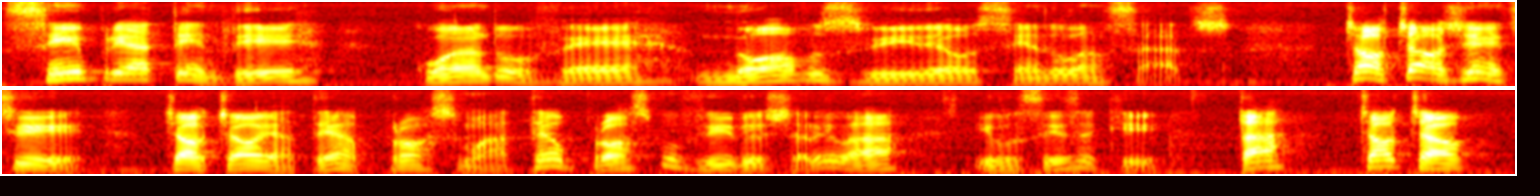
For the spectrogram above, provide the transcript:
sempre atender quando houver novos vídeos sendo lançados. Tchau, tchau, gente! Tchau, tchau e até a próxima. Até o próximo vídeo. Eu estarei lá e vocês aqui, tá? Tchau, tchau!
